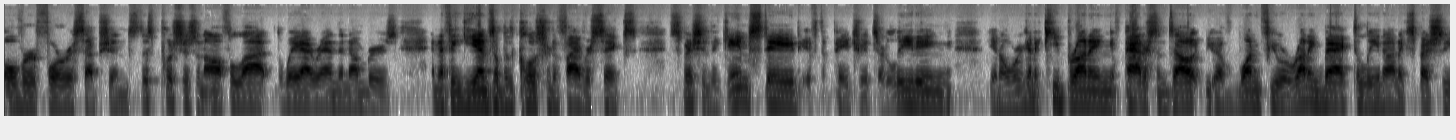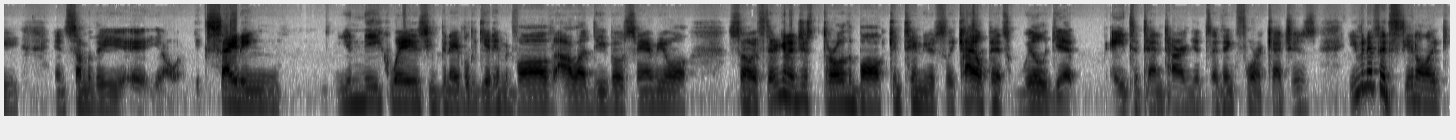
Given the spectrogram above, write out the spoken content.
over four receptions. This pushes an awful lot the way I ran the numbers. And I think he ends up with closer to five or six, especially the game stayed. If the Patriots are leading, you know, we're going to keep running. If Patterson's out, you have one fewer running back to lean on, especially in some of the, eh, you know, exciting unique ways you've been able to get him involved, a la Deebo Samuel. So if they're going to just throw the ball continuously, Kyle Pitts will get eight to 10 targets, I think four catches. Even if it's, you know, like,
